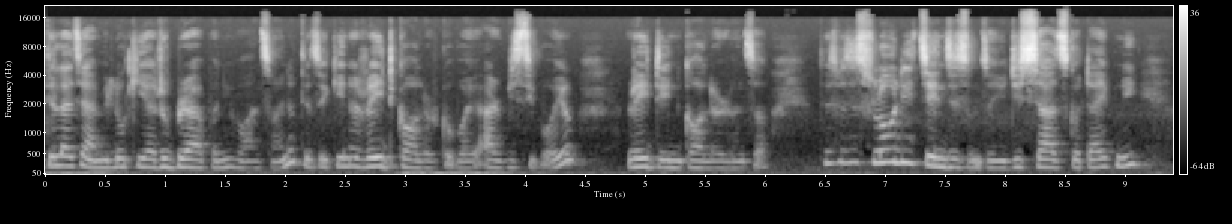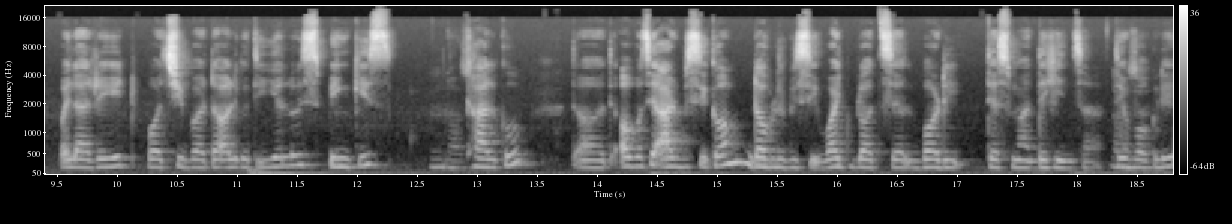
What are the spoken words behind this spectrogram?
त्यसलाई चाहिँ हामी लोकिया रुब्रा पनि भन्छौँ होइन? त्यो चाहिँ किन रेड कलरको भयो आरबिसी भयो रेड इन कलर हुन्छ। त्यसपछि स्लोली चेन्जेस हुन्छ यो डिस्चार्जको टाइप नि। पहिला रेड पछिबाट अलिकति येलो पिङ्किस उम्, हजुर। खालको अब चाहिँ आरबिसी कम WBC white blood cell body त्यसमा देखिन्छ। त्यो। भएकोले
